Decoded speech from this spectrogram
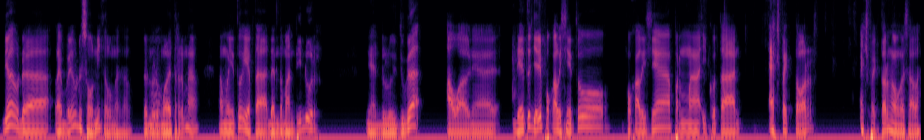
dia udah labelnya udah Sony kalau nggak salah dan udah Oh. mulai terkenal. Namanya itu Yepta dan teman tidur. Ya dulu juga awalnya dia itu jadi vokalisnya itu vokalisnya pernah ikutan X Factor. X Factor kalau nggak salah.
